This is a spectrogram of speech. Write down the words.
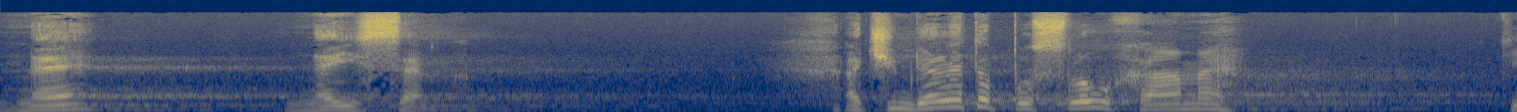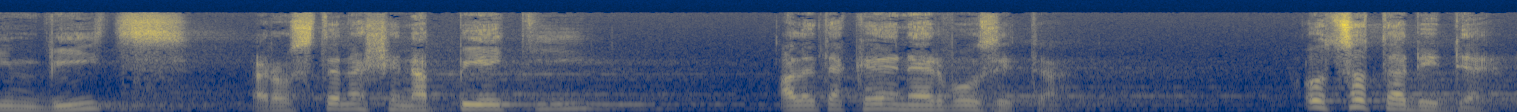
Ne, nejsem. A čím déle to posloucháme, tím víc roste naše napětí, ale také nervozita. O co tady jde?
